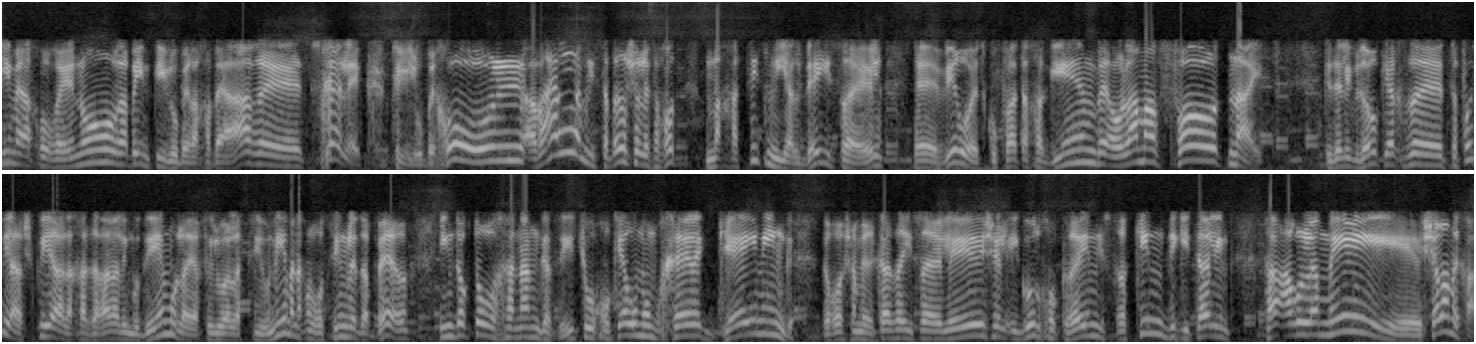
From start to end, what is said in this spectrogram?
החגים מאחורינו, רבים טיילו ברחבי הארץ, חלק טיילו בחו"ל, אבל מסתבר שלפחות מחצית מילדי ישראל העבירו את תקופת החגים בעולם הפורטנייט. כדי לבדוק איך זה צפוי להשפיע על החזרה ללימודים, אולי אפילו על הציונים, אנחנו רוצים לדבר עם דוקטור חנן גזית, שהוא חוקר ומומחה לגיימינג, וראש המרכז הישראלי של איגוד חוקרי משחקים דיגיטליים העולמי. שלום לך.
